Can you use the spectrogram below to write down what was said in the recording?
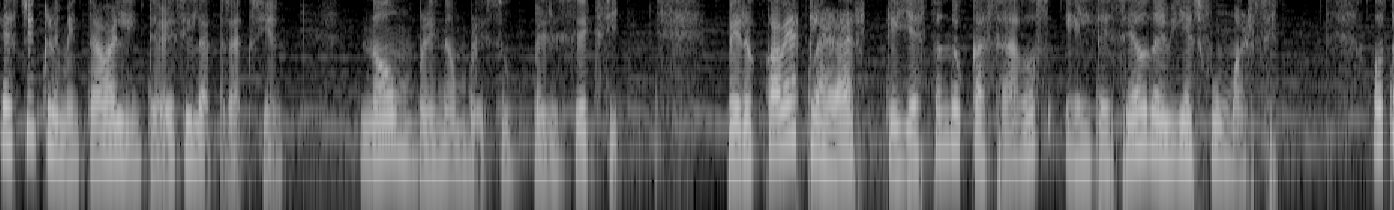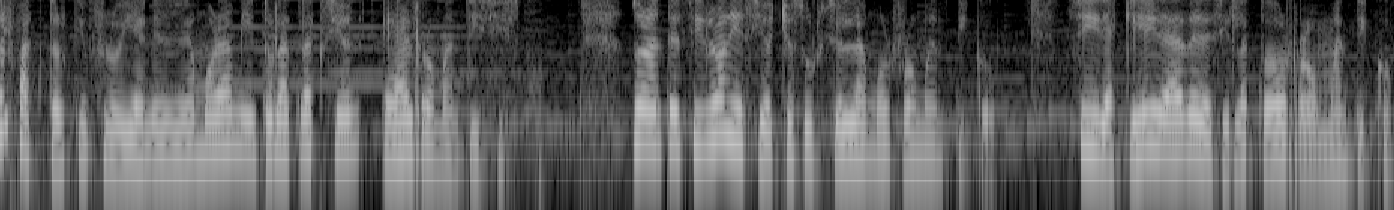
Esto incrementaba el interés y la atracción. Nombre, nombre, súper sexy. Pero cabe aclarar que ya estando casados, el deseo debía esfumarse. Otro factor que influía en el enamoramiento o la atracción era el romanticismo. Durante el siglo XVIII surgió el amor romántico. Sí, de aquí la idea de decirla todo romántico,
